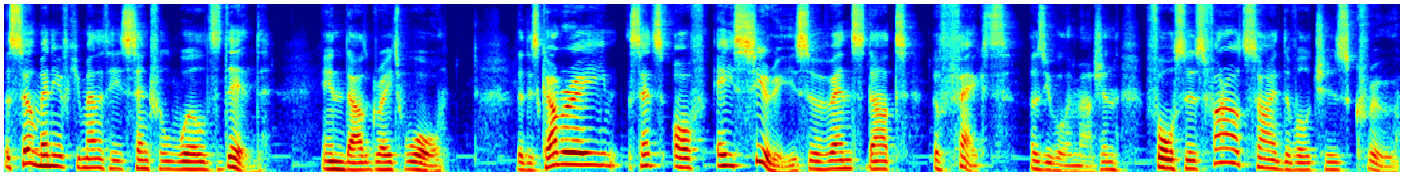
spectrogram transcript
as so many of humanity's central worlds did in that Great War. The discovery sets off a series of events that affect, as you will imagine, forces far outside the Vulture's crew.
